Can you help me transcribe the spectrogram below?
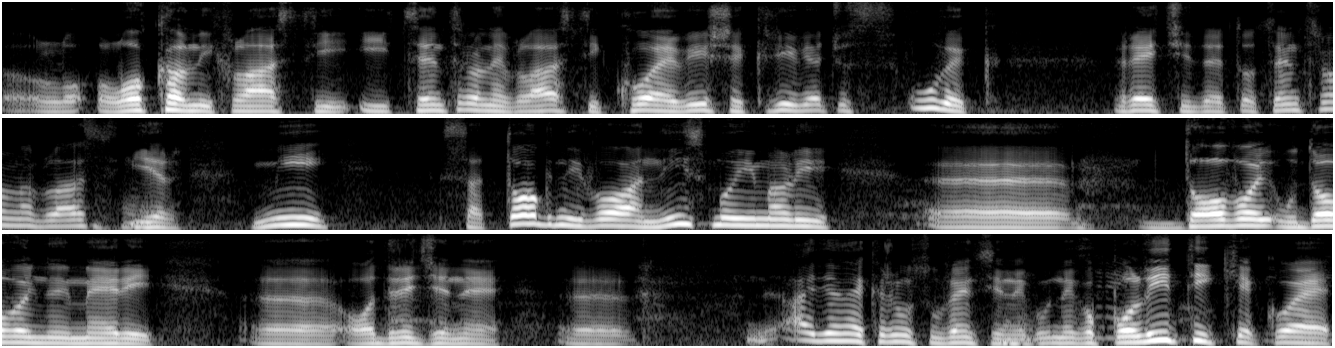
lo, lokalnih vlasti i centralne vlasti ko je više kriv, ja ću uvek reći da je to centralna vlast, mhm. jer mi sa tog nivoa nismo imali e, dovolj, u dovoljnoj meri e, određene e, ajde ne kažemo subvencije, nego, nego politike koje,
